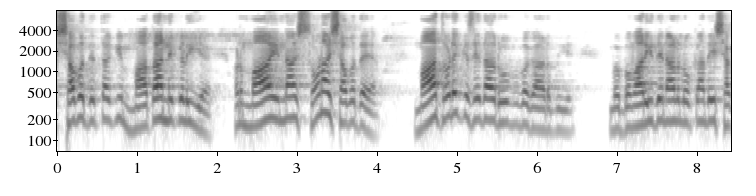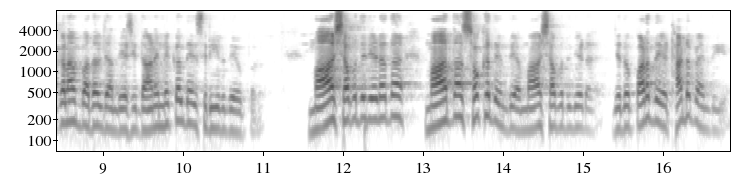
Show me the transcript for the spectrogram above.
ਸ਼ਬਦ ਦਿੱਤਾ ਕਿ ਮਾਤਾ ਨਿਕਲੀ ਹੈ ਹੁਣ ਮਾਂ ਇੰਨਾ ਸੋਹਣਾ ਸ਼ਬਦ ਹੈ ਮਾਂ ਥੋੜੇ ਕਿਸੇ ਦਾ ਰੂਪ ਵਿਗਾੜਦੀ ਹੈ ਬਿਮਾਰੀ ਦੇ ਨਾਲ ਲੋਕਾਂ ਦੀ ਸ਼ਕਲਾਂ ਬਦਲ ਜਾਂਦੀਆਂ ਸੀ, ਦਾਣੇ ਨਿਕਲਦੇ ਸਰੀਰ ਦੇ ਉੱਪਰ। ਮਾਂ ਸ਼ਬਦ ਜਿਹੜਾ ਤਾਂ, ਮਾਂ ਤਾਂ ਸੁੱਖ ਦਿੰਦੇ ਆ ਮਾਂ ਸ਼ਬਦ ਜਿਹੜਾ ਜਦੋਂ ਪੜ੍ਹਦੇ ਆ ਠੰਡ ਪੈਂਦੀ ਹੈ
